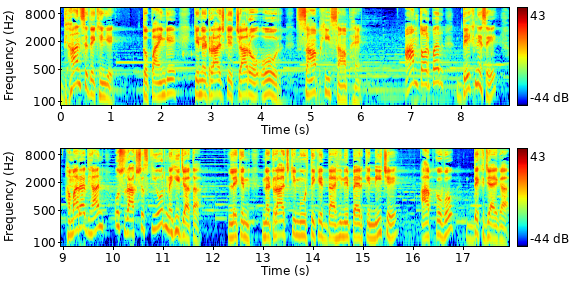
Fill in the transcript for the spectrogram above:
ध्यान से देखेंगे तो पाएँगे कि नटराज के चारों ओर सांप ही सांप हैं। आमतौर पर देखने से हमारा ध्यान उस राक्षस की ओर नहीं जाता। लेकिन नटराज की मूर्ति के दाहिने पैर के नीचे आपको वो दिख जाएगा।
